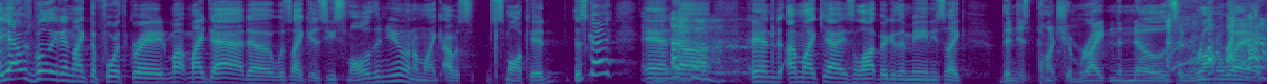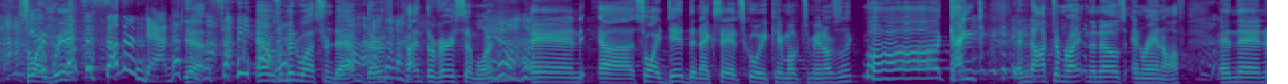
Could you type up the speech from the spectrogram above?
yeah, I was bullied in like the fourth grade. My, my dad uh, was like, "Is he smaller than you?" And I'm like, "I was a small kid. This guy?" And uh, and I'm like, "Yeah, he's a lot bigger than me." And he's like, "Then just punch him right in the nose and run away." So I went. That's a Southern dad. That's Yeah. a, yeah, it was a Midwestern dad. They're kind, they're very similar. Yeah. And uh, so I did the next day at school. He came up to me and I was like, Ma, kank, and knocked him right in the nose and ran off. And then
